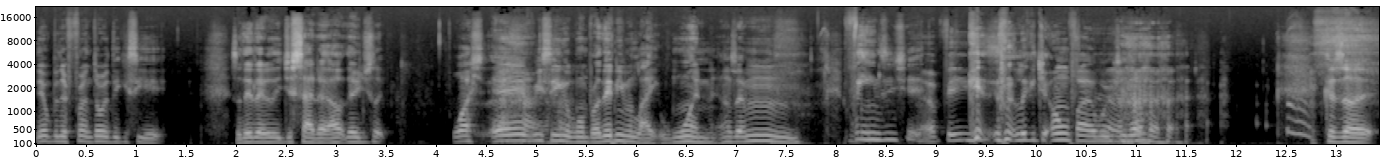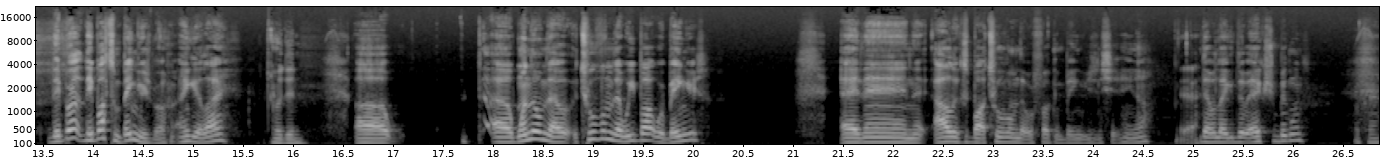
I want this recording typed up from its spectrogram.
they opened their front door, they could see it. So they literally just sat out there, just like watched every single one, bro. They didn't even like one. I was like, mmm, fiends and shit. Look at your own fireworks, you know. Cause uh, they brought they bought some bangers, bro. I ain't gonna lie. Who did? Uh, uh, one of them that two of them that we bought were bangers, and then Alex bought two of them that were fucking bangers and shit. You know, Yeah. that were like the extra big ones. Okay.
